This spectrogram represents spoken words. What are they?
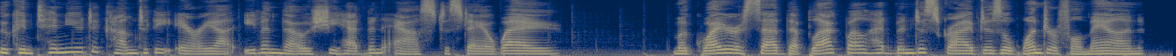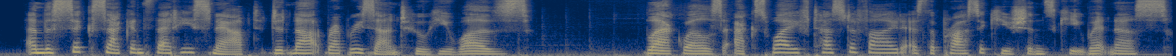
who continued to come to the area even though she had been asked to stay away. McGuire said that Blackwell had been described as a wonderful man, and the six seconds that he snapped did not represent who he was. Blackwell's ex wife testified as the prosecution's key witness.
